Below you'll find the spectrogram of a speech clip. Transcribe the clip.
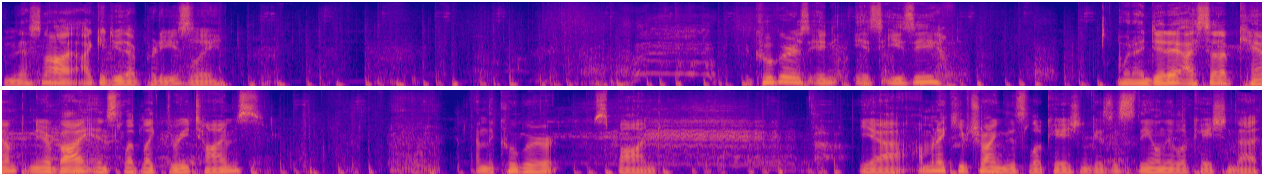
mean, that's not... I could do that pretty easily. Cougar is, in, easy. When I did it, I set up camp nearby and slept like three times. And the cougar spawned. Yeah, I'm to keep trying this location because this is the only location that...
